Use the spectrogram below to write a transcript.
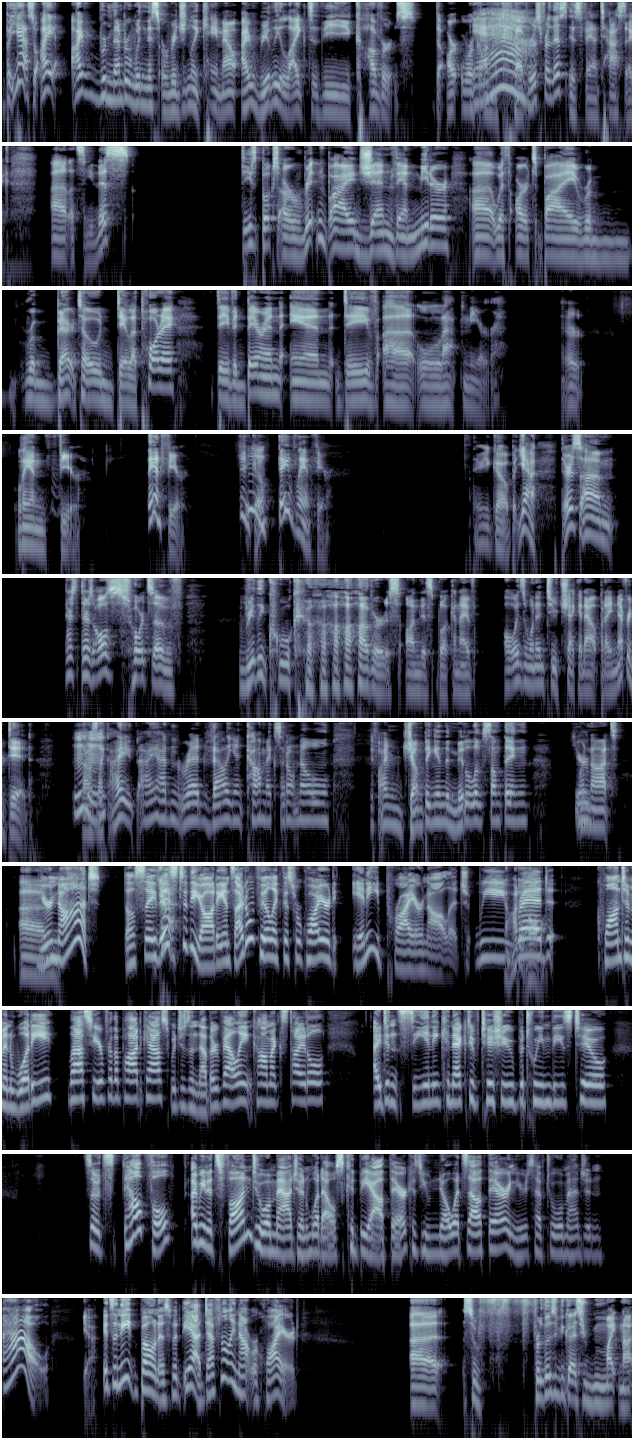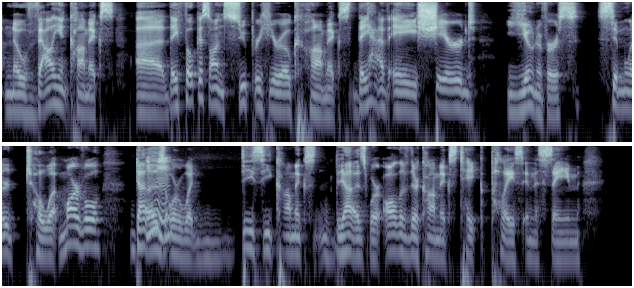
but yeah, so I I remember when this originally came out, I really liked the covers. The artwork on the covers for this is fantastic. Uh, let's see this. These books are written by Jen Van Meter, uh, with art by Rob- Roberto De La Torre, David Baron, and Dave uh, Lapnier, or Lanphear. Lanphear. There you go, Dave Lanphear. There you go. But yeah, there's um, there's there's all sorts of really cool covers on this book, and I've always wanted to check it out, but I never did. I was Mhm. like, I I hadn't read Valiant comics. I don't know if I'm jumping in the middle of something You're not. Um, You're not. I'll say this yeah. to the audience. I don't feel like this required any prior knowledge. We Not read Quantum and Woody last year for the podcast, which is another Valiant Comics title. I didn't see any connective tissue between these two. So it's helpful. I mean, it's fun to imagine what else could be out there because you know what's out there and you just have to imagine how. Yeah. It's a neat bonus, but yeah, definitely not required. Uh, so f- for those of you guys who might not know Valiant Comics, uh, they focus on superhero comics. They have a shared universe similar to what Marvel does Mhm. or what DC Comics does, where all of their comics take place in the same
